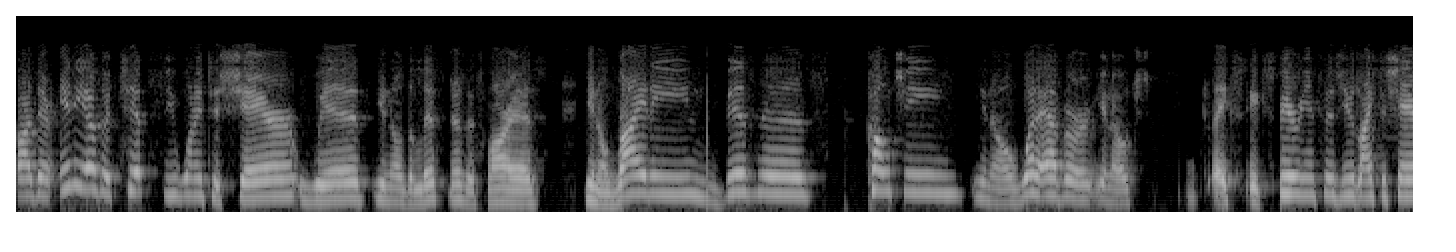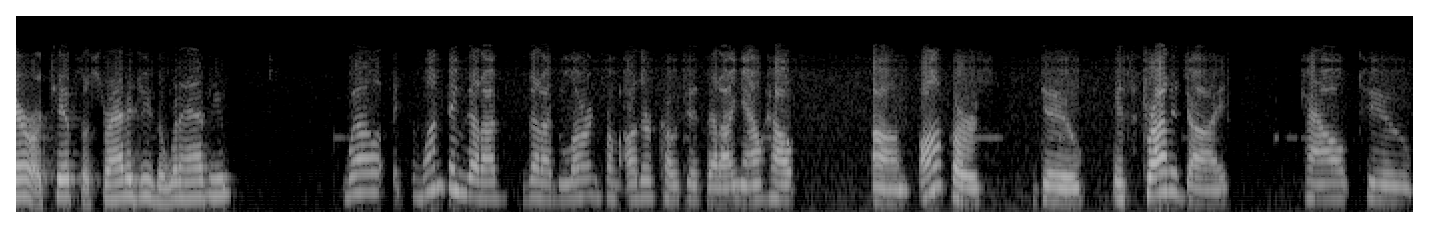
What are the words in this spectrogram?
are there any other tips you wanted to share with you know the listeners as far as you know, writing, business, coaching, you know, whatever, you know, ex- experiences you'd like to share or tips or strategies or what have you? Well, one thing that I've that I've learned from other coaches that I now help um, authors do is strategize how to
